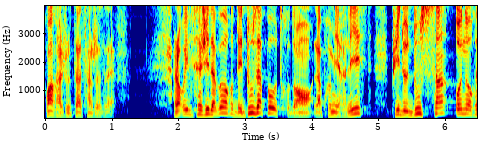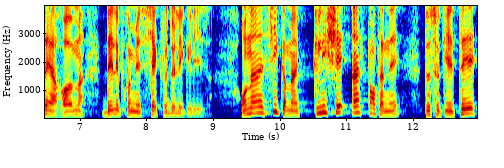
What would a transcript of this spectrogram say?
rajouta Saint Joseph. Alors il s'agit d'abord des douze apôtres dans la première liste, puis de douze saints honorés à Rome dès les premiers siècles de l'Église. On a ainsi comme un cliché instantané de ce qui était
